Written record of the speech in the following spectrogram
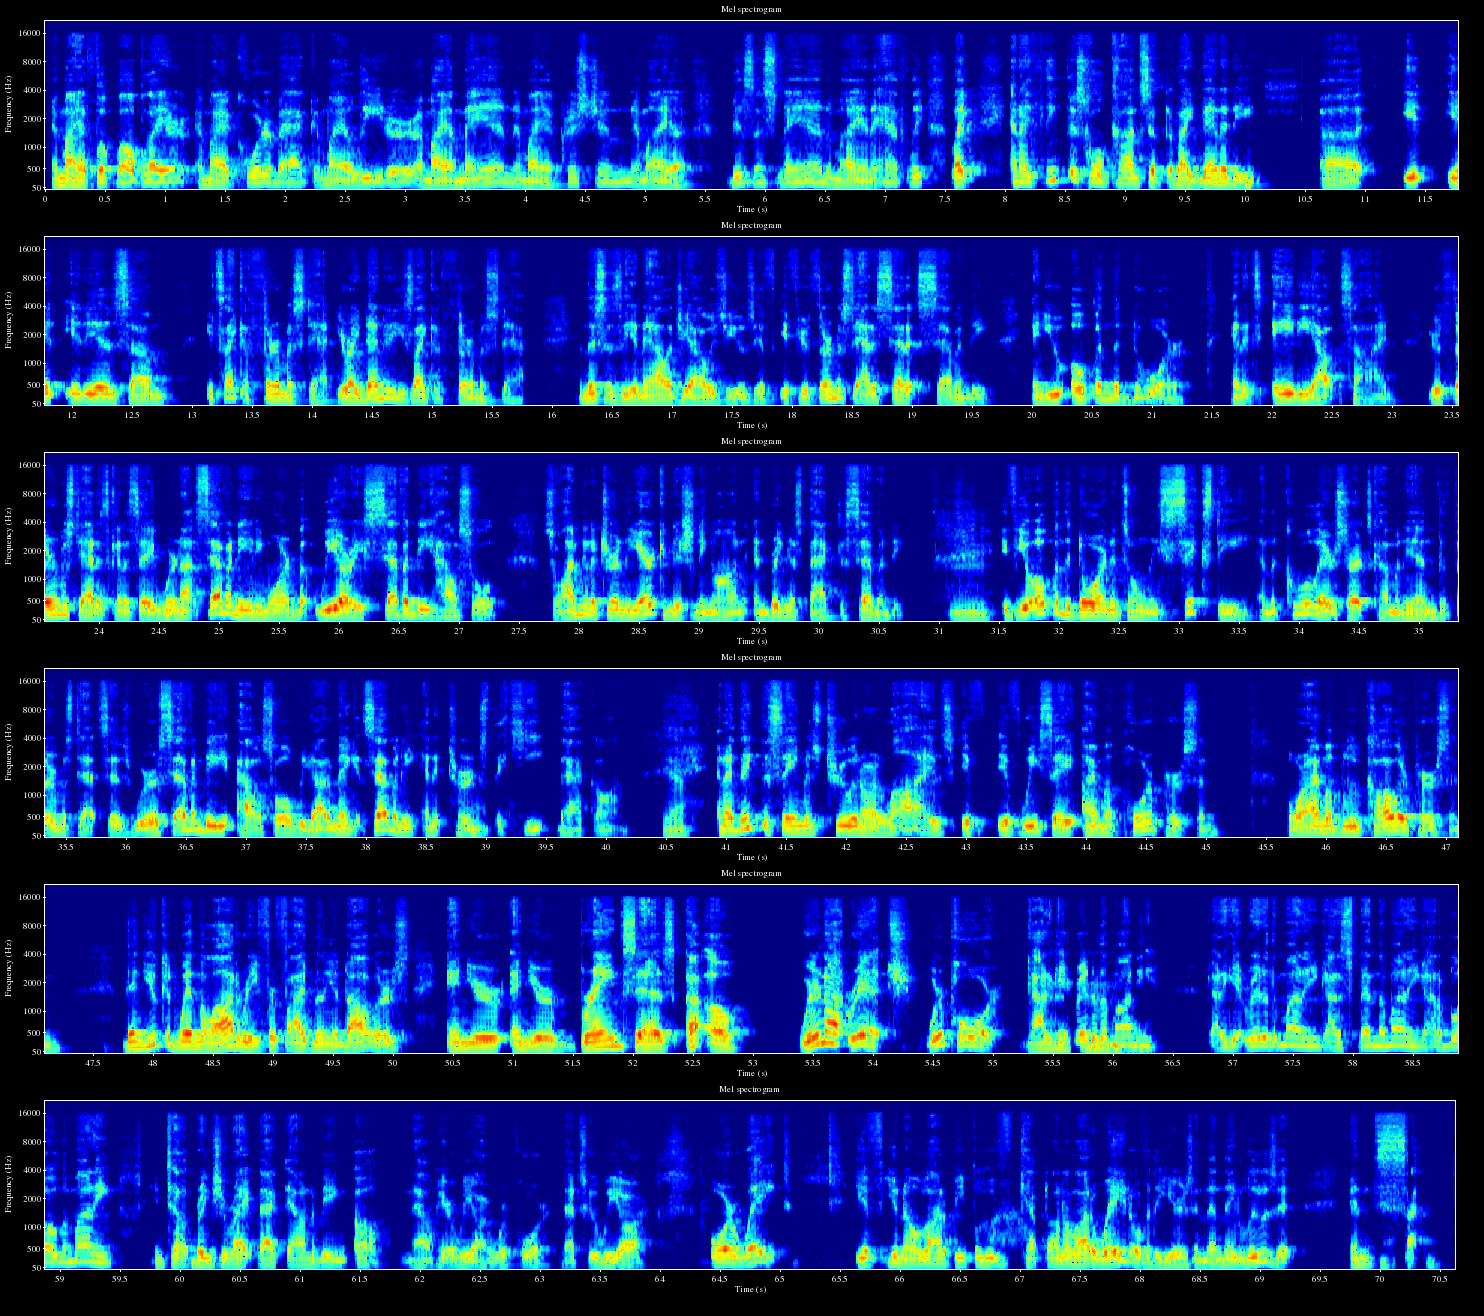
Am I a football player? Am I a quarterback? Am I a leader? Am I a man? Am I a Christian? Am I a businessman? Am I an athlete? Like, and I think this whole concept of identity, uh, it it it is um, it's like a thermostat. Your identity is like a thermostat. And this is the analogy I always use. If if your thermostat is set at 70 and you open the door and it's 80 outside, your thermostat is going to say, We're not 70 anymore, but we are a 70 household. So I'm going to turn the air conditioning on and bring us back to 70. Mm. If you open the door and it's only 60 and the cool air starts coming in, the thermostat says, We're a 70 household. We got to make it 70. And it turns the heat back on. Yeah. And I think the same is true in our lives. If if we say I'm a poor person or I'm a blue collar person, then you could win the lottery for five million dollars, and your and your brain says, "Uh oh, we're not rich, we're poor. Got to get rid of the mm-hmm. money." Got to get rid of the money, got to spend the money, got to blow the money until it brings you right back down to being, oh, now here we are. We're poor. That's who we are. Or wait. If, you know, a lot of people who've kept on a lot of weight over the years and then they lose it. And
